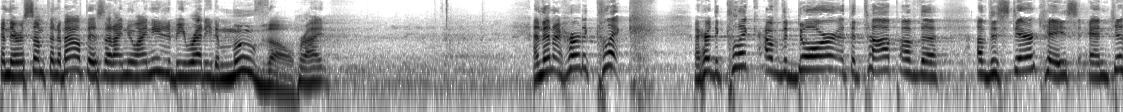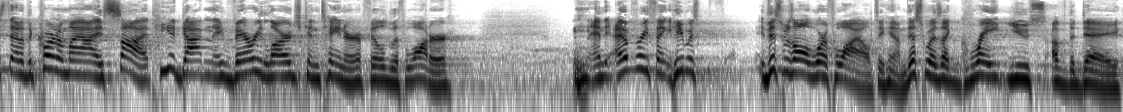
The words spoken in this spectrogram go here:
And there was something about this that I knew I needed to be ready to move though, right? And then I heard a click. I heard the click of the door at the top of the, of the staircase, and just out of the corner of my eye, I saw it. He had gotten a very large container filled with water. And everything, he was, this was all worthwhile to him. This was a great use of the day.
